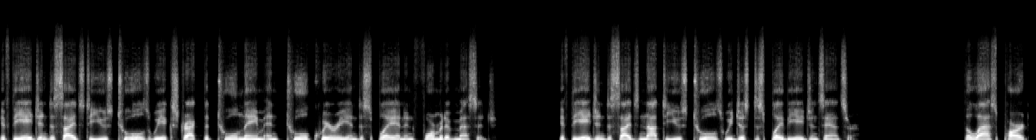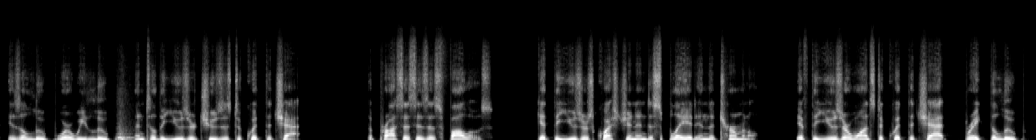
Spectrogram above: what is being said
If the agent decides to use tools, we extract the tool name and tool query and display an informative message. If the agent decides not to use tools, we just display the agent's answer. The last part is a loop where we loop until the user chooses to quit the chat. The process is as follows. Get the user's question and display it in the terminal. If the user wants to quit the chat, break the loop.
